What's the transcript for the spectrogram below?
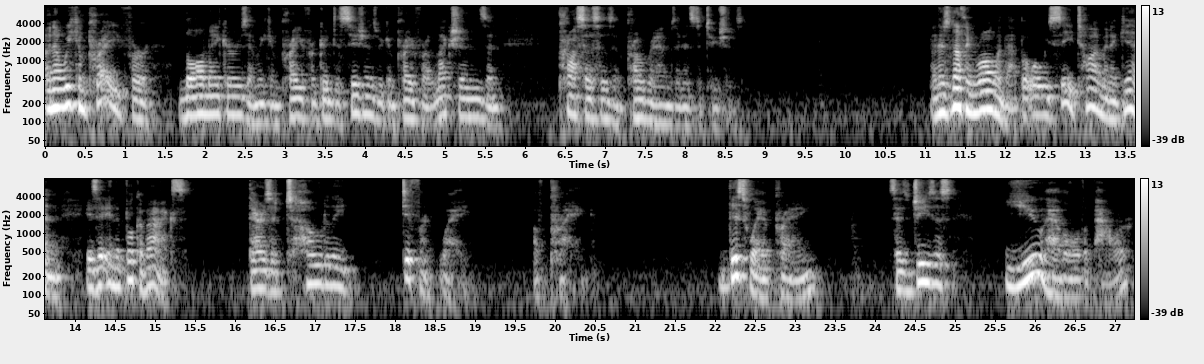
And now we can pray for lawmakers and we can pray for good decisions, we can pray for elections and processes and programs and institutions. And there's nothing wrong with that. But what we see time and again is that in the book of Acts, there is a totally different way of praying. This way of praying says, Jesus, you have all the power,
